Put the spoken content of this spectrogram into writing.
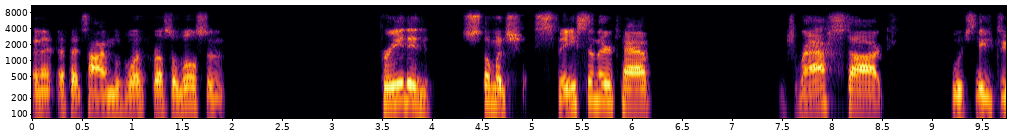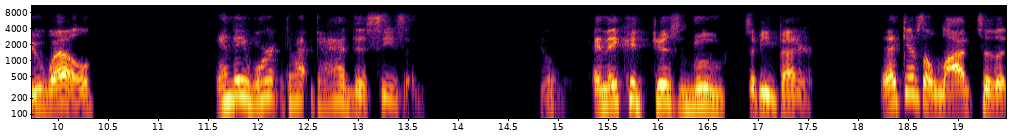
and at, at that time with Russell Wilson created so much space in their cap, draft stock, which they do well, and they weren't that bad this season. Nope. And they could just move to be better. That gives a lot to the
